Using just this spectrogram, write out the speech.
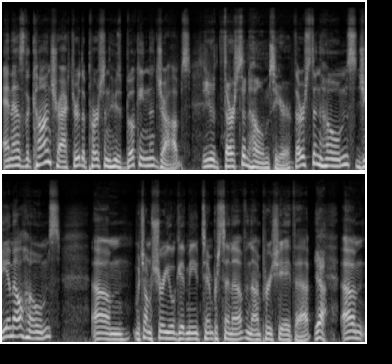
and as the contractor the person who's booking the jobs You're Thurston Homes here. thurston homes gml homes um, which i'm sure you'll give me 10% of and i appreciate that Yeah. um,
